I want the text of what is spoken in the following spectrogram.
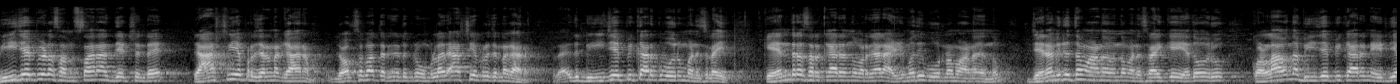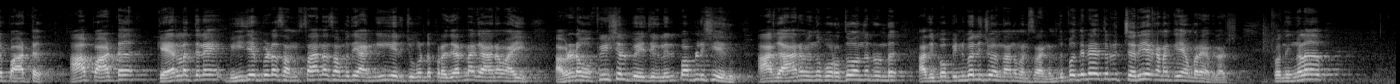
ബി ജെ പിയുടെ സംസ്ഥാന അധ്യക്ഷന്റെ രാഷ്ട്രീയ പ്രചരണ ഗാനം. ലോക്സഭാ തെരഞ്ഞെടുപ്പിന് മുമ്പുള്ള രാഷ്ട്രീയ പ്രചരണ ഗാനം. അതായത് ബി ജെ പിക്കാർക്ക് പോലും മനസ്സിലായി. കേന്ദ്ര സർക്കാർ എന്ന് പറഞ്ഞാൽ അഴിമതി പൂർണമാണ് എന്നും ജനവിരുദ്ധമാണ് എന്ന് മനസ്സിലാക്കിയ ഏതോ ഒരു കൊള്ളാവുന്ന ബി ജെ പിക്കാരൻ എഴുതിയ പാട്ട്. ആ പാട്ട് കേരളത്തിലെ ബി ജെ പിയുടെ സംസ്ഥാന സമിതി അംഗീകരിച്ചുകൊണ്ട് പ്രചരണ ഗാനമായി അവരുടെ ഒഫീഷ്യൽ പേജുകളിൽ പബ്ലിഷ് ചെയ്തു. ആ ഗാനം ഇന്ന് പുറത്തു വന്നിട്ടുണ്ട്. അതിപ്പോൾ പിൻവലിച്ചു എന്നാണ് മനസ്സിലാക്കുന്നത്. ഇപ്പോൾ ഇതിന്റെ ഒരു ചെറിയ കണക്ക് ഞാൻ പറയാം അഭിലാഷ്. ഇപ്പോൾ നിങ്ങൾ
